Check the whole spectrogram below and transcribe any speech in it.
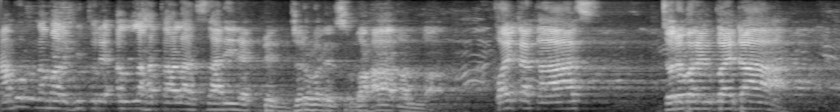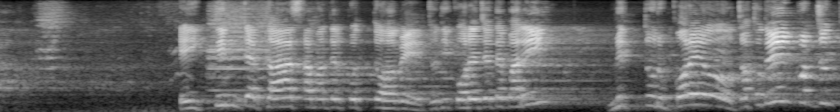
আমল নামার ভিতরে আল্লাহ তাআলা জারি রাখবেন। কয়টা কাজ? জোরে বলেন, কয়টা? এই তিনটা কাজ আমাদের করতে হবে। যদি করে যেতে পারি, মৃত্যুর পরেও যতদিন পর্যন্ত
